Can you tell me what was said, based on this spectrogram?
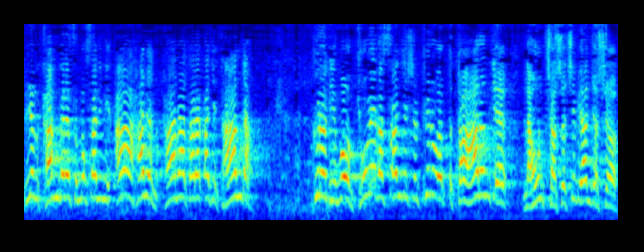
이젠 강단에서 목사님이 아 하면 가나 다라까지 다 안다. 그러니 뭐 교회 가서 앉으실 필요가 없다. 다 아는데 나 혼자서 집에 앉아서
